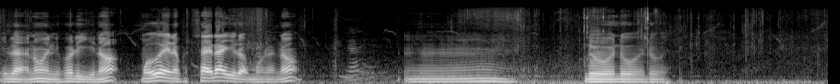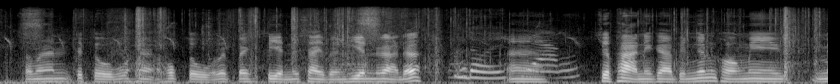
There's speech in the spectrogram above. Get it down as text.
นี่แหละน้อยนี่พอดีเนาะหมอเอ้ยนะใช้ได้อยู่ดอกหมดน่ะเนาะใหญ่อืมโดยโดยโดย ประมาณเจ็ดตัวผู้ห้าหกตัวไปไปเปลี่ยนไปใส่ไปเฮียนนี่ล่ะเด้อโดยอ่าเสื้อผ้านี่ก็เป็นเงินของเมเม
